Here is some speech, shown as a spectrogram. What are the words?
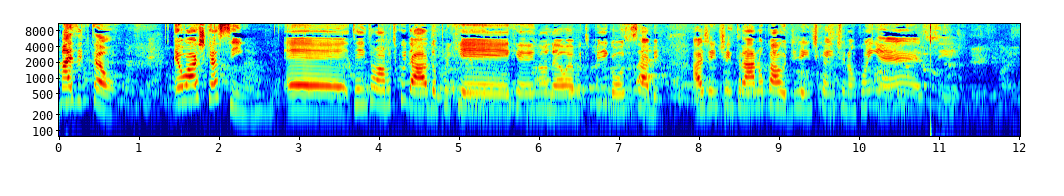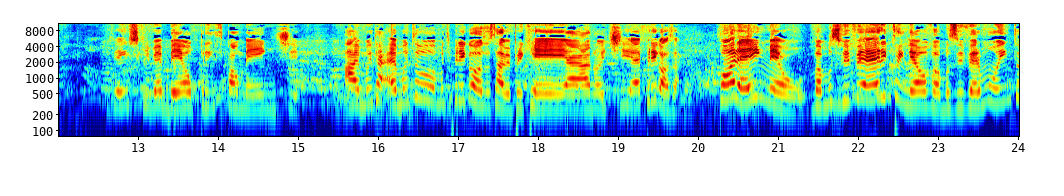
Mas então, eu acho que assim, é, tem que tomar muito cuidado, porque, querendo ou não, é muito perigoso, sabe? A gente entrar no carro de gente que a gente não conhece, gente que bebeu, principalmente. Ai, muita, é muito, muito perigoso, sabe? Porque a noite é perigosa. Porém, meu, vamos viver, entendeu? Vamos viver muito.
